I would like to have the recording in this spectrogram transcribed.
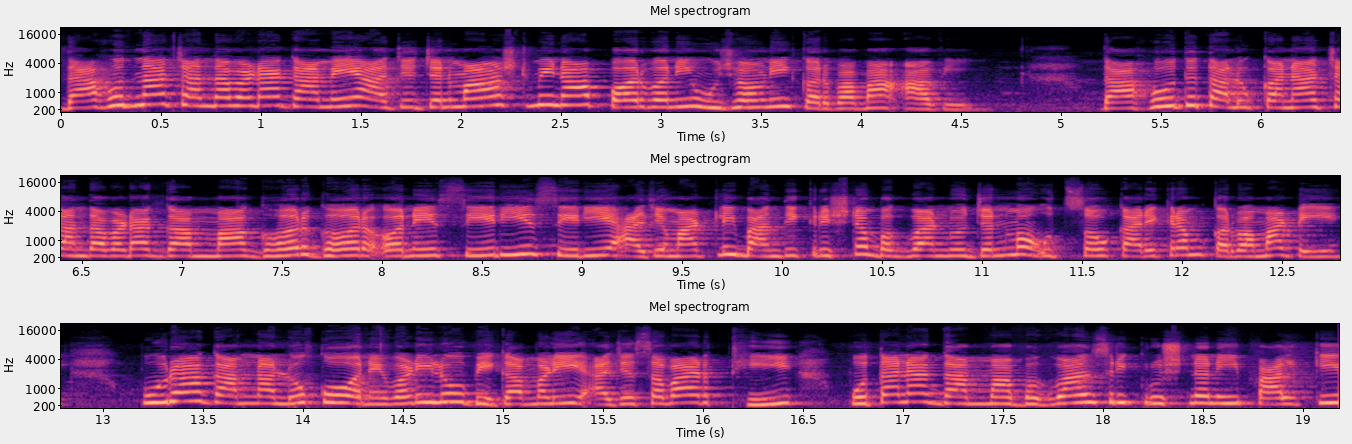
દાહોદના ચાંદાવાડા ગામે આજે જન્માષ્ટમીના પર્વની ઉજવણી કરવામાં આવી. દાહોદ તાલુકાના ચાંદાવાડા ગામમાં ઘર ઘર અને શેરીએ શેરીએ આજે માટલી બાંધી કૃષ્ણ ભગવાનનો જન્મ ઉત્સવ કાર્યક્રમ કરવા માટે પૂરા ગામના લોકો અને વડીલો ભેગા મળી આજે સવારથી પોતાના ગામમાં ભગવાન શ્રી કૃષ્ણની પાલકી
